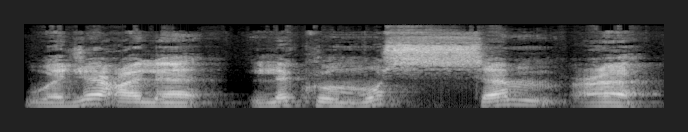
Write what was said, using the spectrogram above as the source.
Ve ceale lekumus sem'a.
